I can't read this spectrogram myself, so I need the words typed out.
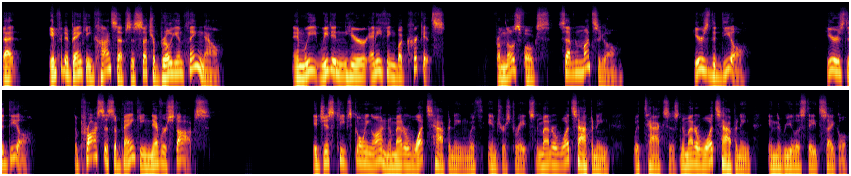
that infinite banking concepts is such a brilliant thing now. And we we didn't hear anything but crickets from those folks 7 months ago. Here's the deal here's the deal the process of banking never stops. It just keeps going on no matter what's happening with interest rates, no matter what's happening with taxes, no matter what's happening in the real estate cycle,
